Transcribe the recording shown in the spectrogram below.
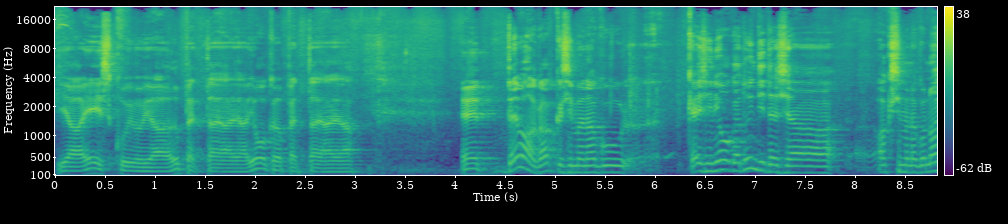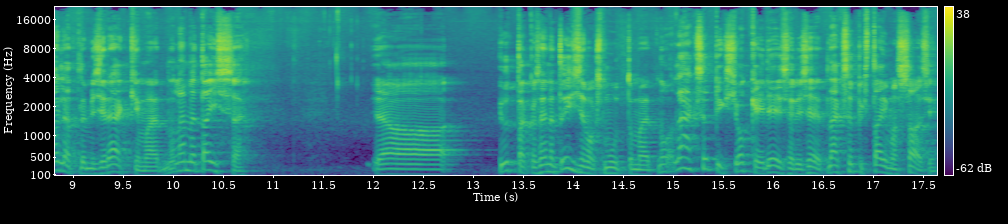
ja eeskuju ja õpetaja ja joogaõpetaja ja. et temaga hakkasime nagu, käisin joogatundides ja hakkasime nagu naljatlemisi rääkima, et no lähme Taisse. ja jutt hakkas aina tõsisemaks muutuma, et no läheks õpiks, jokke idee oli see, et läheks õpiks tai massaaži.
